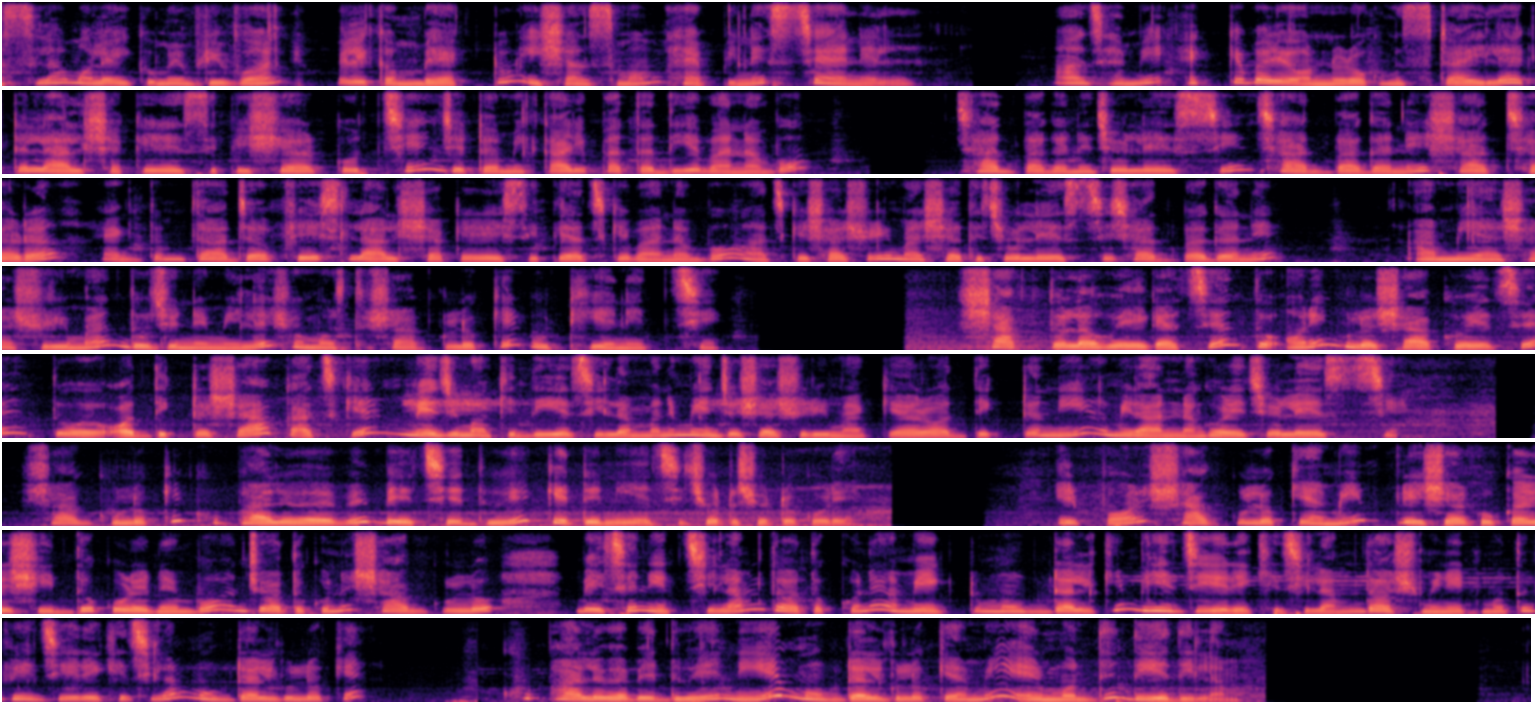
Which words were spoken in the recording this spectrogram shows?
আসসালামু আলাইকুম everyone, welcome back to Ishan's mom happiness channel. আজ আমি একেবারে অন্যরকম স্টাইলে একটা লাল শাকের রেসিপি শেয়ার করছি, যেটা আমি কারি পাতা দিয়ে বানাবো। ছাদ বাগানে চলে এসেছি। ছাদ বাগানে স্বাদ ছাড়া একদম তাজা ফ্রেশ লাল শাকের রেসিপি আজকে বানাবো। আজকে শাশুড়ি মার সাথে চলে এসেছি ছাদ বাগানে। আমি আর শাশুড়ি মা দুজনে মিলে সমস্ত শাকগুলোকে উঠিয়ে নিচ্ছি। শাক তোলা হয়ে গেছে। তো অনেকগুলো শাক হয়েছে। তো অর্ধেকটা শাক আজকে মেজো মাকে দিয়েছিলাম। মানে মেজো শাশুড়ি মাকে। আর অর্ধেকটা নিয়ে আমি রান্নাঘরে চলে এসেছি। শাকগুলোকে খুব ভালোভাবে বেছে ধুয়ে কেটে নিয়েছি ছোট ছোট করে। এরপর শাকগুলোকে আমি প্রেশার কুকারে সিদ্ধ করে নেব। যতক্ষণে শাকগুলো বেছে নিচ্ছিলাম, ততক্ষণে আমি একটু মুগ ডালকে ভিজিয়ে রেখেছিলাম। দশ মিনিট মতো ভিজিয়ে রেখেছিলাম মুগ ডালগুলোকে। খুব ভালোভাবে ধুয়ে নিয়ে মুগ ডালগুলোকে আমি এর মধ্যে দিয়ে দিলাম।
